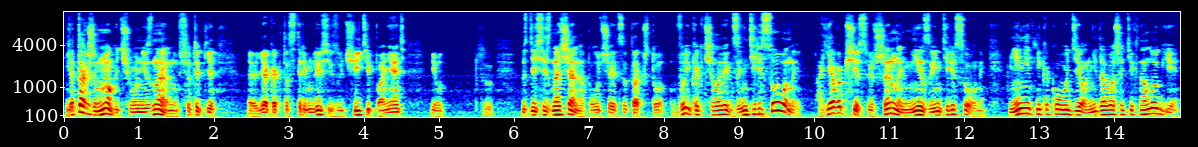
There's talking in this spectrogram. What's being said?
Я также много чего не знаю, но все-таки э, я как-то стремлюсь изучить и понять. И вот э, здесь изначально получается так, что вы как человек заинтересованный, а я вообще совершенно не заинтересованный. Мне нет никакого дела ни до вашей технологии,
